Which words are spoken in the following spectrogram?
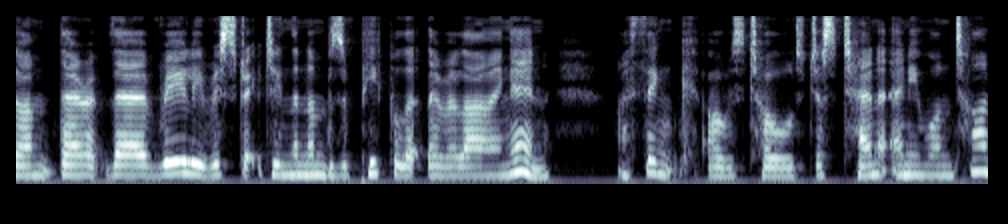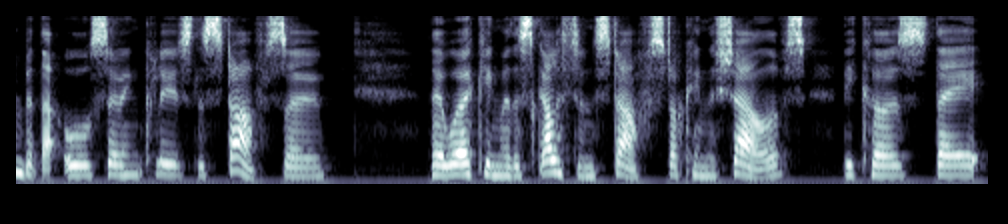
um, they're they're really restricting the numbers of people that they're allowing in. I think I was told just 10 at any one time, but that also includes the staff. So they're working with a skeleton staff stocking the shelves because they,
